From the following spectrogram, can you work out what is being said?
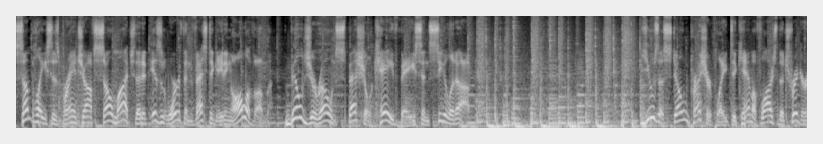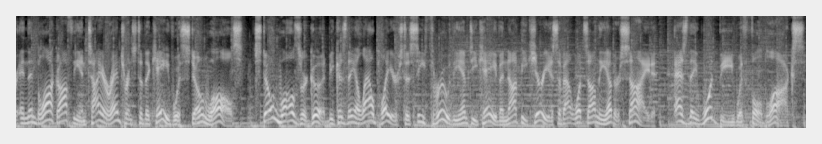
Some places branch off so much that it isn't worth investigating all of them. Build your own special cave base and seal it up. Use a stone pressure plate to camouflage the trigger and then block off the entire entrance to the cave with stone walls. Stone walls are good because they allow players to see through the empty cave and not be curious about what's on the other side, as they would be with full blocks.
